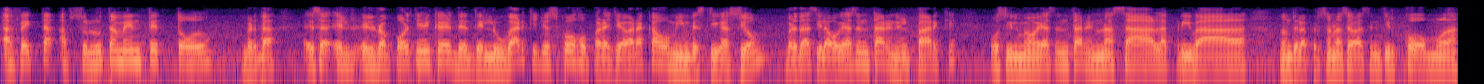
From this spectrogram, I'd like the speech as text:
Afecta absolutamente todo, ¿verdad? el, el rapport tiene que ver desde el lugar que yo escojo para llevar a cabo mi investigación, ¿verdad? Si la voy a sentar en el parque, o si me voy a sentar en una sala privada donde la persona se va a sentir cómoda,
